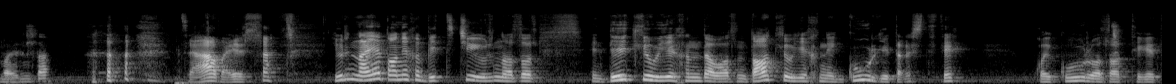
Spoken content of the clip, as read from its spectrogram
Баярлалаа. За баярлалаа. Ер нь 80-ад оныхон бид чи ер нь бол энэ дээдлийн үеийнхэндээ болон доотлын үеийнхнийг гүүр гэдэг байгаа шүү дээ тий гой гүүр болоод тэгээд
